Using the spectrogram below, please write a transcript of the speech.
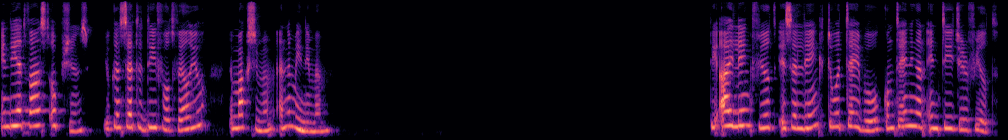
In the advanced options, you can set the default value, the maximum and the minimum. The I-link field is a link to a table containing an integer field.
